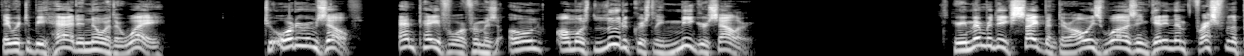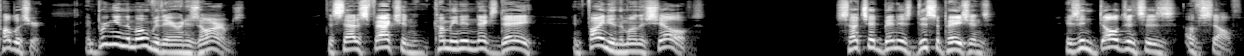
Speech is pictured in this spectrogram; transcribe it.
they were to be had in no other way, to order himself and pay for from his own almost ludicrously meager salary. He remembered the excitement there always was in getting them fresh from the publisher and bringing them over there in his arms, the satisfaction in coming in next day and finding them on the shelves. Such had been his dissipations, his indulgences of self.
